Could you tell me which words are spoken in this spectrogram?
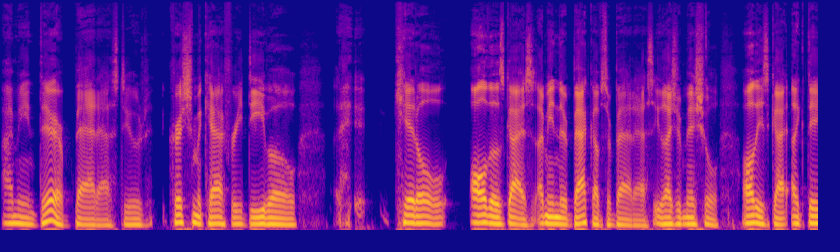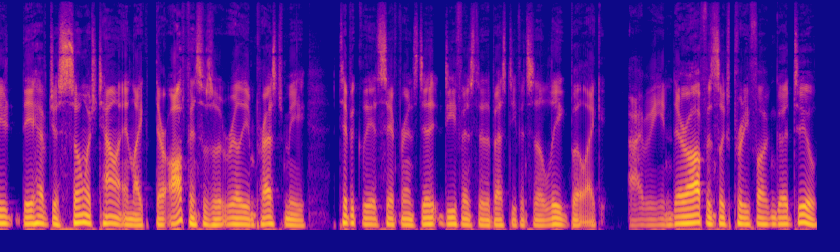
I mean, they're badass, dude. Christian McCaffrey, Deebo, Kittle, all those guys. I mean, their backups are badass. Elijah Mitchell, all these guys. Like they they have just so much talent, and like their offense was what really impressed me. Typically, it's San Fran's de- defense. They're the best defense in the league, but like, I mean, their offense looks pretty fucking good too.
